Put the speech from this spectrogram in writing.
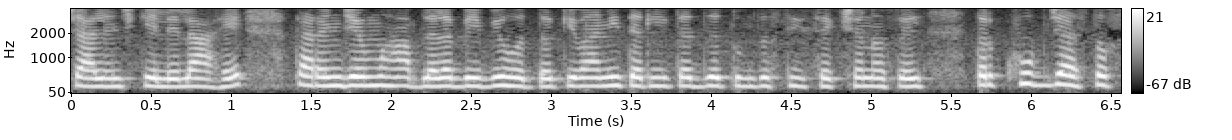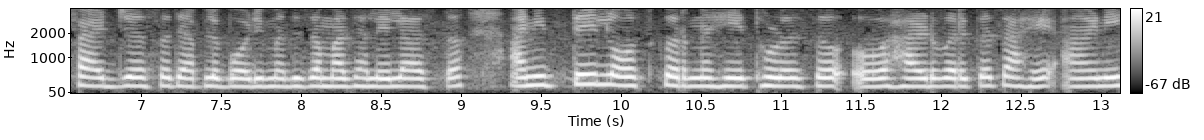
चॅलेंज केलेलं आहे. कारण जेव्हा आपल्याला बेबी होतं किंवा आणि त्यातली त्यात जर तुमचं सी सेक्शन असेल तर खूप जास्त फॅट जे असतं ते आपल्या बॉडीमध्ये जमा झालेलं असतं. आणि ते लॉस करणं हे थोडंसं हार्डवर्कच आहे. आणि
